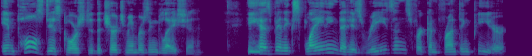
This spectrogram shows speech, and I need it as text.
In Paul's discourse to the church members in Galatia, he has been explaining that his reasons for confronting Peter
